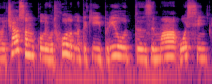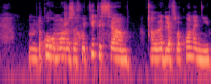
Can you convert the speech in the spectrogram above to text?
Е, Часом, коли от холодно, такий період, зима, осінь, такого може захотітися, але для флакона ні.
